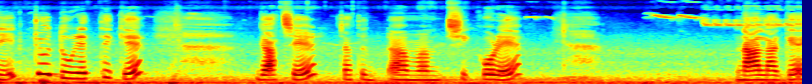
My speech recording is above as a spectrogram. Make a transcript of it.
নিয়ে একটু দূরের থেকে গাছের যাতে শিকড়ে না লাগে।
